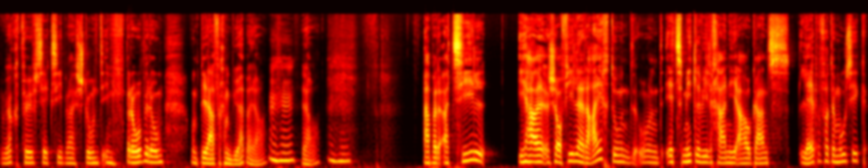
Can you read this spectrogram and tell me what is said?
wirklich fünf, sechs, sieben Stunden im Proberaum und bin einfach am Üben, ja. Mhm. ja. Mhm. Aber ein Ziel ich habe schon viel erreicht und, und jetzt mittlerweile kann ich auch ganz leben von der Musik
